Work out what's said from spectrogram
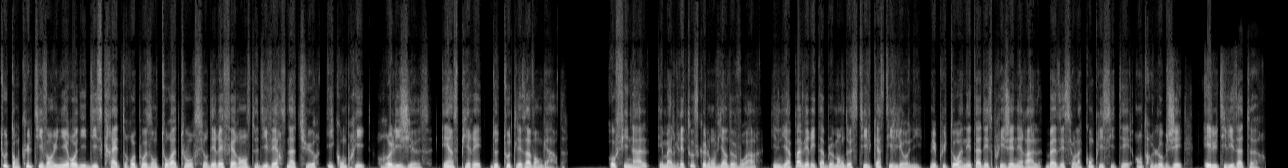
tout en cultivant une ironie discrète reposant tour à tour sur des références de diverses natures, y compris religieuses, et inspirées de toutes les avant-gardes. Au final, et malgré tout ce que l'on vient de voir, il n'y a pas véritablement de style Castiglioni, mais plutôt un état d'esprit général basé sur la complicité entre l'objet et l'utilisateur.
